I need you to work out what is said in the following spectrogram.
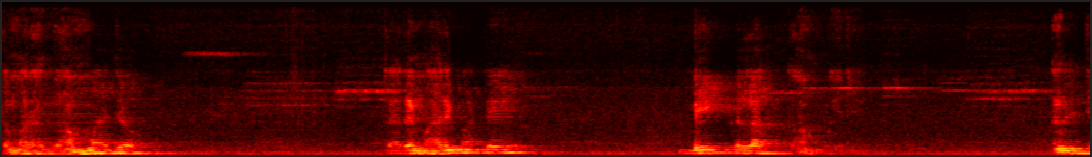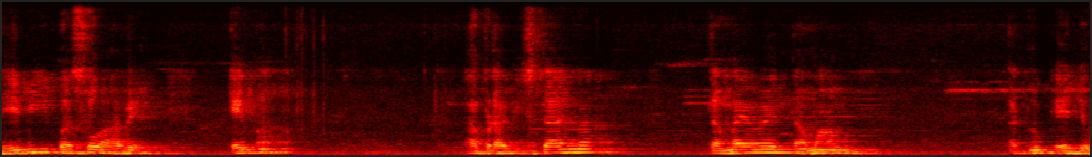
તમારા ગામમાં જાઓ, ત્યારે મારી માટે બે કલાક કામ કર્યું અને જે બી બસો આવે, એમાં આપણા વિસ્તારના તમે હવે તમામ આટલું કહેજો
